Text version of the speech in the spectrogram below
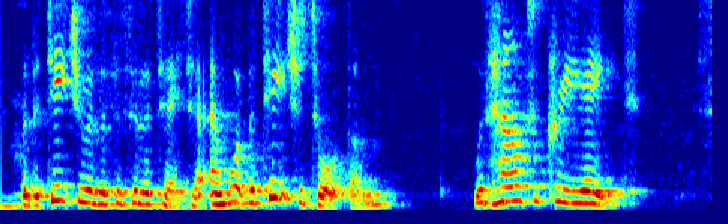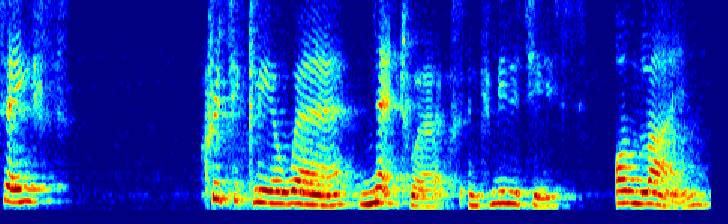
Mm-hmm. But the teacher was a facilitator, and what the teacher taught them was how to create safe, critically aware networks and communities online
